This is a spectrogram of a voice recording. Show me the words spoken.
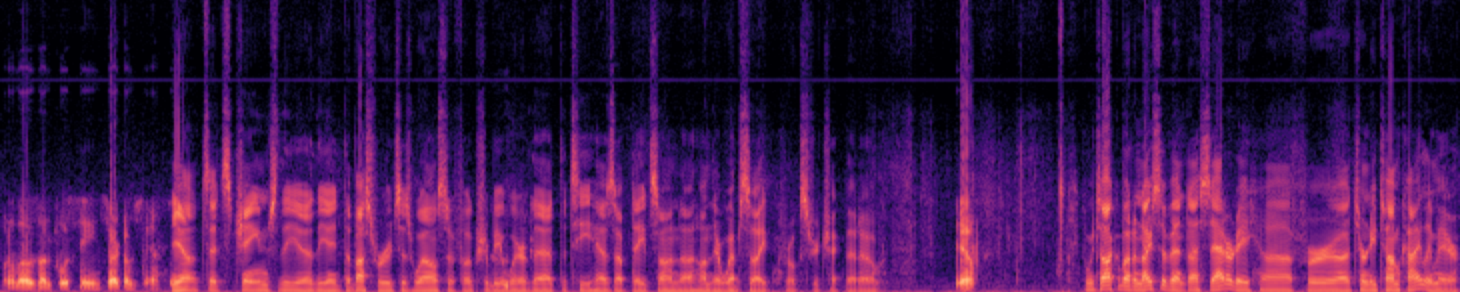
one of those unforeseen circumstances. yeah, it's it's changed the uh, the the bus routes as well, so folks should be aware of that. The T has updates on uh, on their website. Folks should check that out. Yeah. Can we talk about a nice event uh, Saturday uh, for uh, Attorney Tom Kiley, Mayor?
